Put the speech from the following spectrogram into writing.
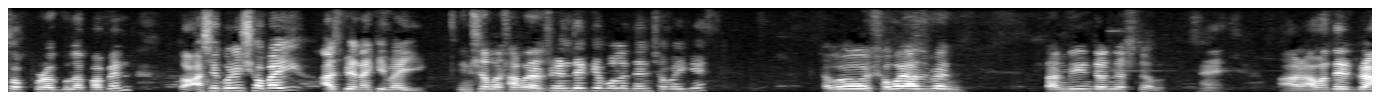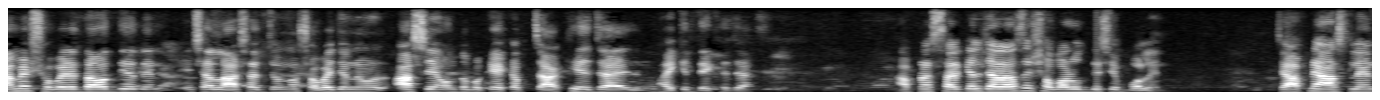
সব প্রোডাক্টগুলো পাবেন। তো আশা করি সবাই আসবে নাকি ভাই? ইনশাআল্লাহ সবাই আপনার ফ্রেন্ডদেরকে বলে দেন সবাইকে। হ্যালো সবাই আসবেন। তানভীর ইন্টারন্যাশনাল আর আমাদের গ্রামের সবাই দাওয়াত দিয়ে দেন। ইনশাল্লাহ আসার জন্য সবাই যেন আসে অন্তপক্ষে এক কাপ চা খেয়ে যায় ভাইকে দেখে যায়। আপনার সার্কেল যারা আছে সবার উদ্দেশ্যে বলেন যে আপনি আসলেন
